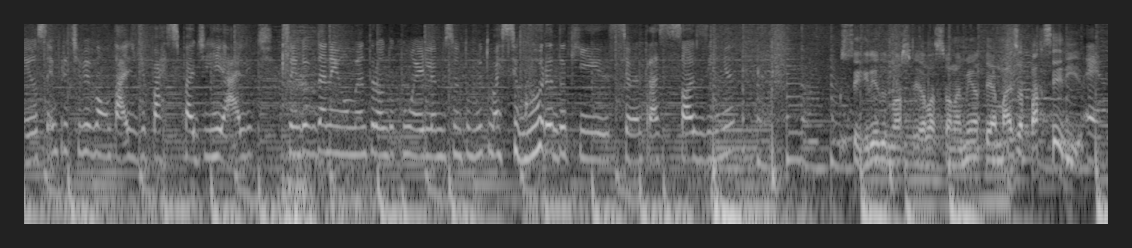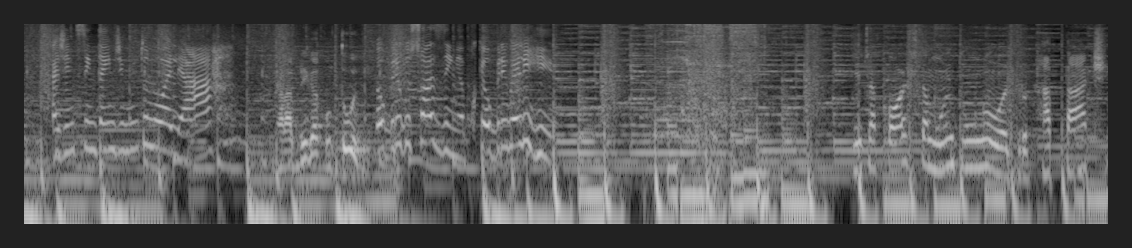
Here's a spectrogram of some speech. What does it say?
Eu sempre tive vontade de participar de reality. Sem dúvida nenhuma, entrando com ele, eu me sinto muito mais segura do que se eu entrasse sozinha. O segredo do nosso relacionamento é mais a parceria. É, a gente se entende muito no olhar. Ela briga com tudo. Eu brigo sozinha, porque eu brigo ele ri. A gente aposta muito um no outro. A Tati,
